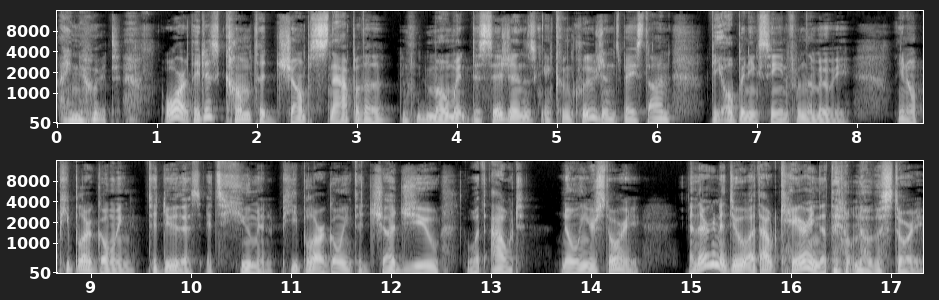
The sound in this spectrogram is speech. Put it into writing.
I knew it. Or they just come to jump snap of the moment decisions and conclusions based on the opening scene from the movie. You know, people are going to do this. It's human. People are going to judge you without knowing your story. And they're going to do it without caring that they don't know the story.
